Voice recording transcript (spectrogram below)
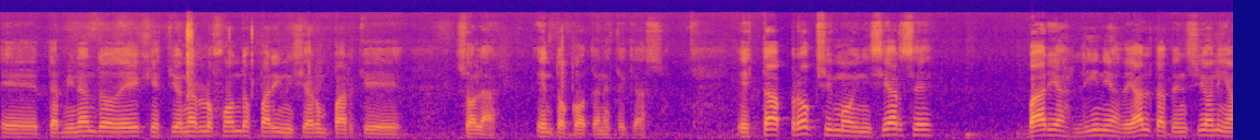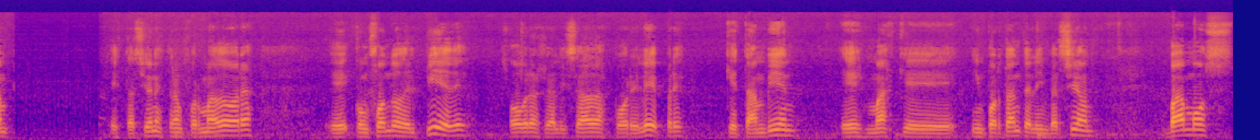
eh, terminando de gestionar los fondos para iniciar un parque solar, en Tocota en este caso. Está próximo a iniciarse varias líneas de alta tensión y estaciones transformadoras eh, con fondos del PIEDE, obras realizadas por el EPRE, que también es más que importante la inversión. Vamos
